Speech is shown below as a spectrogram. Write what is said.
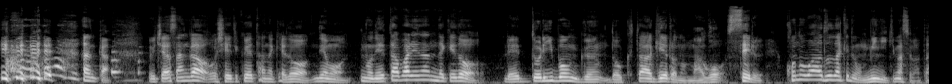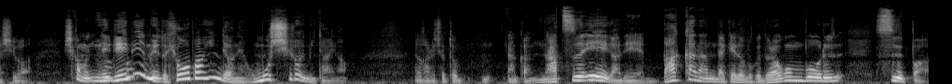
なんか、内田さんが教えてくれたんだけど、でも、もうネタバレなんだけど、レッドリボン軍、ドクターゲロの孫、セル。このワードだけでも見に行きますよ、私は。しかもね、レビュー見ると評判いいんだよね。面白いみたいな。だからちょっとなんか夏映画でバカなんだけど僕「ドラゴンボールスーパー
